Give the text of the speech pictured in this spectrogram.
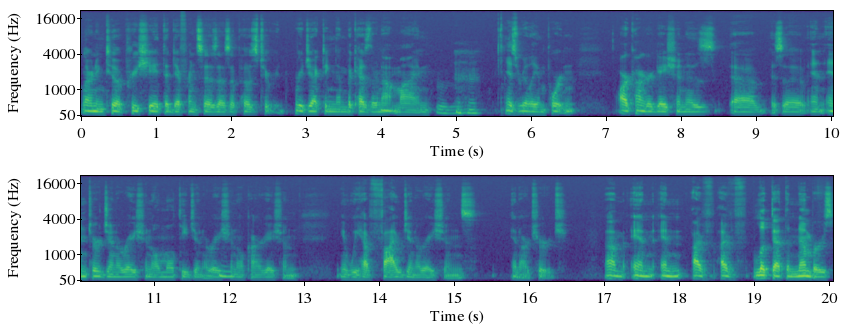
learning to appreciate the differences as opposed to re- rejecting them because they're not mine is really important. Our congregation is uh, is a an intergenerational, multi generational congregation. You know, we have five generations in our church, um, and and I've I've looked at the numbers.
